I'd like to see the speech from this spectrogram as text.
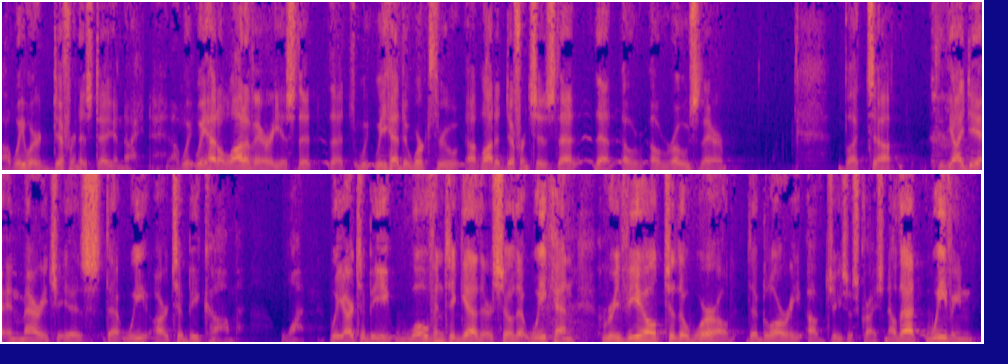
Uh, we were different as day and night. Uh, we, we, had a lot of areas that, that we, we, had to work through, a lot of differences that, that arose there. But uh, the idea in marriage is that we are to become one. We are to be woven together so that we can reveal to the world the glory of Jesus Christ. Now, that weaving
